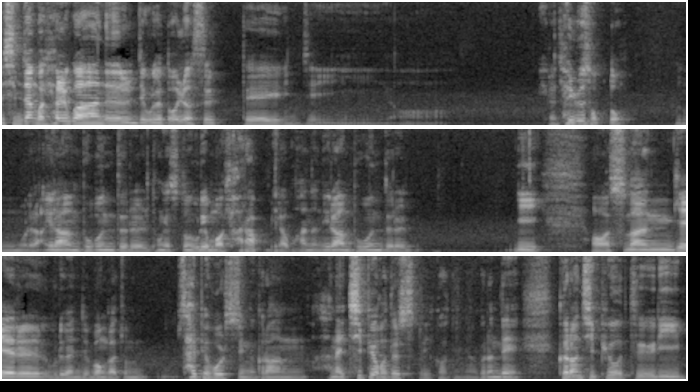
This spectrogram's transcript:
심장과 혈관을 이제 우리가 떠올렸을 때 이제 이, 어, 이런 혈류 속도 음, 이런- 이러한 부분들을 통해서 또 우리가 뭐 혈압이라고 하는 이러한 부분들을 이 어, 순환계를 우리가 이제 뭔가 좀 살펴볼 수 있는 그런 하나의 지표가 될 수도 있거든요. 그런데 그런 지표들이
